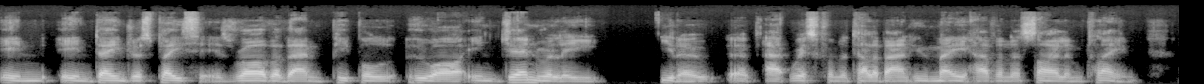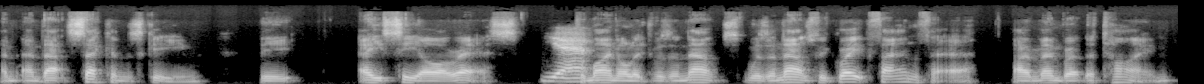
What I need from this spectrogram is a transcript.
in in dangerous places rather than people who are in generally you know uh, at risk from the Taliban who may have an asylum claim and and that second scheme the ACRS yeah to my knowledge was announced was announced with great fanfare I remember at the time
